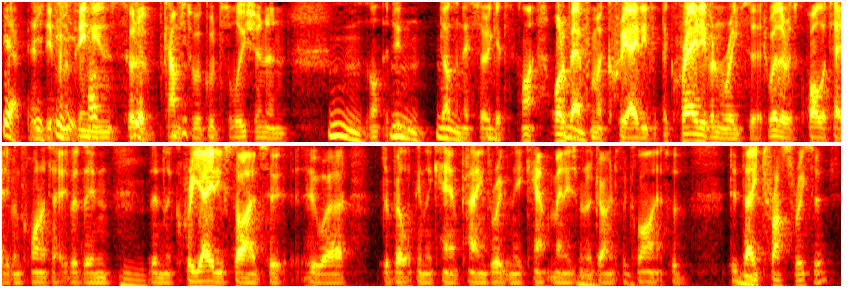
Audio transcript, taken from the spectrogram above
Yeah, and different it, opinions sort yeah, of comes to a good solution, and mm, it mm, doesn't mm. necessarily get to the client. What about mm. from a creative, a creative and research, whether it's qualitative and quantitative, but then mm. then the creative sides who who are developing the campaigns or even the account management or going to the clients. But did they trust research?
